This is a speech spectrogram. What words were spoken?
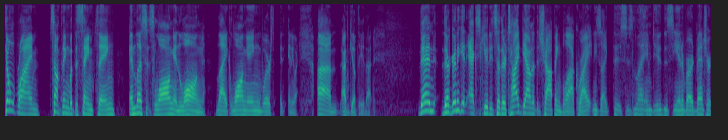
don't rhyme something with the same thing unless it's long and long, like longing. Worse. Anyway, um, I'm guilty of that. Then they're going to get executed. So they're tied down at the chopping block, right? And he's like, This is lame, dude. This is the end of our adventure.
